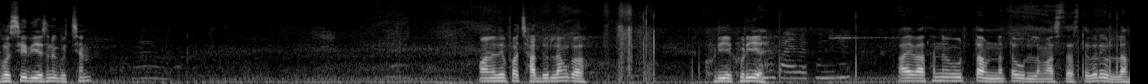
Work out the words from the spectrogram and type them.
ঘষি দিয়েছে না গুচ্ছেন। অনেকদিন পর ছাদ উঠলাম গো। খুঁড়িয়ে খুঁড়িয়ে। পায়ে ব্যথা নিয়ে উঠতাম না তো উঠলাম আস্তে আস্তে করে উঠলাম।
